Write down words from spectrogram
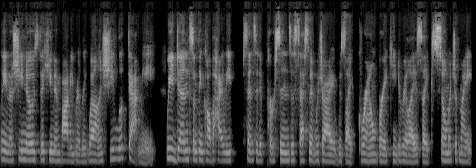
You know, she knows the human body really well. And she looked at me. We'd done something called the highly sensitive persons assessment, which I was like groundbreaking to realize like so much of my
